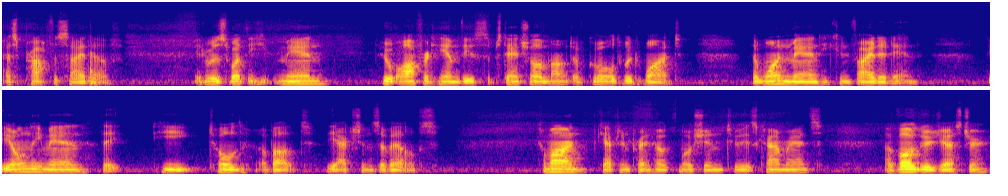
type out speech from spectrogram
as prophesied of. It was what the man who offered him the substantial amount of gold would want, the one man he confided in the only man that he told about the actions of elves. Come on, Captain Prenthook motioned to his comrades, a vulgar gesture.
